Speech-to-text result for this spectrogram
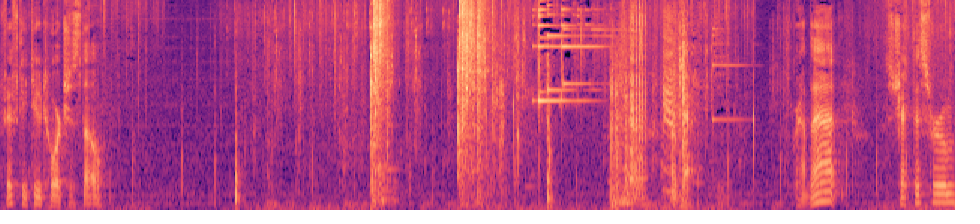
52 torches, though. Check this room.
